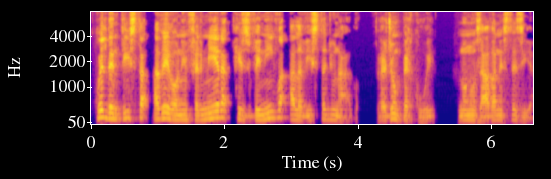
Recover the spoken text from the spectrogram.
Quel dentista aveva un'infermiera che sveniva alla vista di un ago, ragion per cui non usava anestesia.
